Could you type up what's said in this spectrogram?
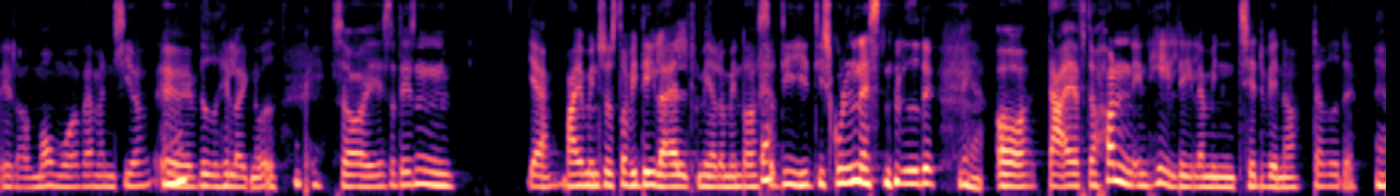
eller mormor, hvad man siger, Mhm. mm-hmm. øh, ved heller ikke noget. okay. Så, øh, så det er sådan, ja, mig og min søstre, vi deler alt mere eller mindre, Ja. ja. så de, de skulle næsten vide det. Ja. Og der er efterhånden en hel del af mine tætte venner, der ved det. ja.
